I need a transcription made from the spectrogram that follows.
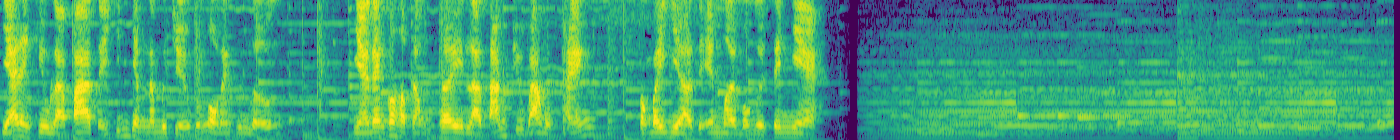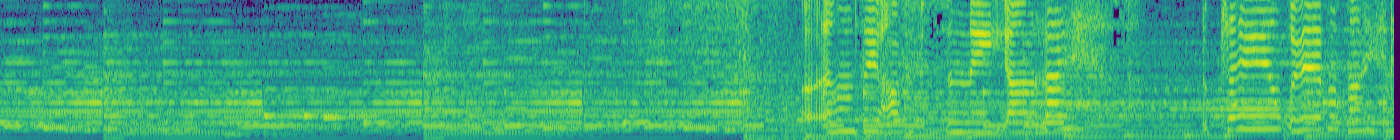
giá đang kêu là 3 tỷ 950 triệu vẫn còn đang thương lượng. Nhà đang có hợp đồng thuê là 8 triệu 3 một tháng. Còn bây giờ thì em mời mọi người xem nhà. Empty hearts and neon lights playing with my mind.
